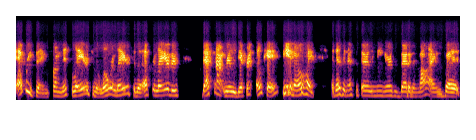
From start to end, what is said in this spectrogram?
everything from this layer to the lower layer to the upper layer. There's that's not really different. Okay, you know, like it doesn't necessarily mean yours is better than mine, but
